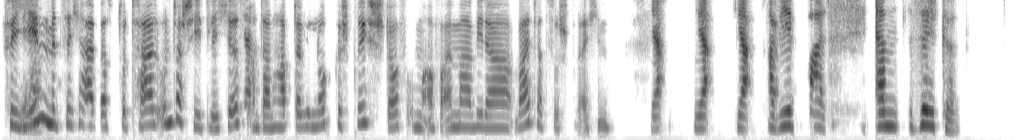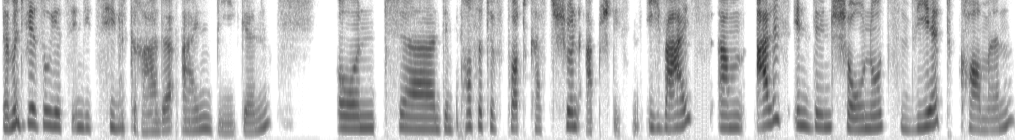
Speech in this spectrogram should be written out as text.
für ja. jeden mit Sicherheit was total Unterschiedliches. Ja. Und dann habt ihr genug Gesprächsstoff, um auf einmal wieder weiterzusprechen. Ja, ja, ja, auf jeden Fall. Ähm, Silke, damit wir so jetzt in die Zielgerade einbiegen, und äh, den Positive Podcast schön abschließen. Ich weiß, ähm, alles in den Shownotes wird kommen,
